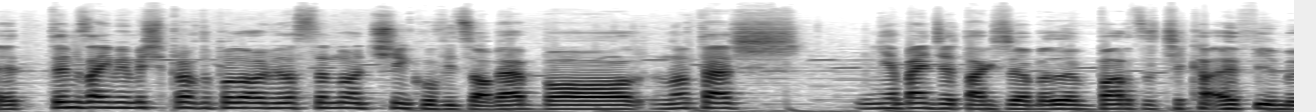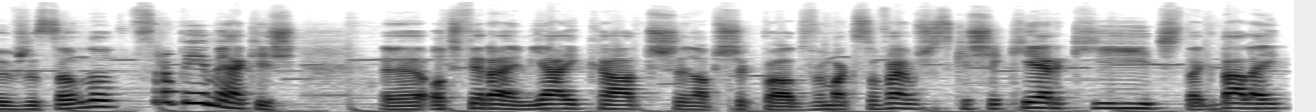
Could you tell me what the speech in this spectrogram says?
E, tym zajmiemy się prawdopodobnie w następnym odcinku, widzowie, bo no też nie będzie tak, że będę bardzo ciekawe filmy wrzucał. No, zrobimy jakieś. E, otwierałem jajka, czy na przykład wymaksowałem wszystkie siekierki, czy tak dalej.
